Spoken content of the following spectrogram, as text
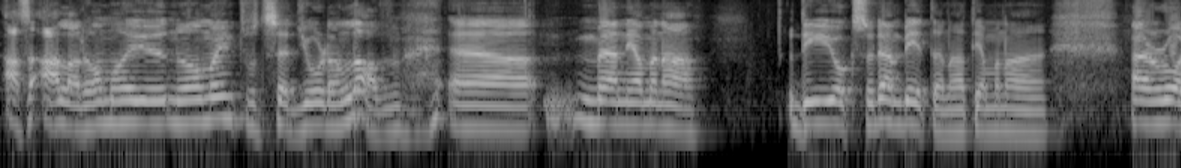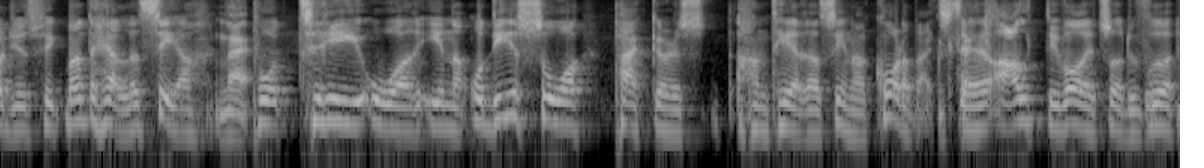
alltså alla de har ju, nu har man ju inte fått sett Jordan Love, eh, men jag menar, det är ju också den biten att jag menar, Aaron Rodgers fick man inte heller se Nej. på tre år innan. Och det är så Packers hanterar sina quarterbacks. Det har alltid varit så. Du, får,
